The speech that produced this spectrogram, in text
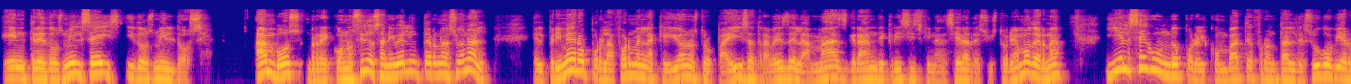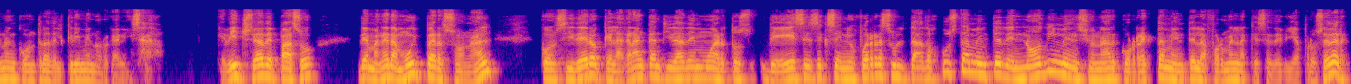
entre 2006 y 2012 ambos reconocidos a nivel internacional. El primero por la forma en la que guió a nuestro país a través de la más grande crisis financiera de su historia moderna, y el segundo por el combate frontal de su gobierno en contra del crimen organizado. Que dicho sea de paso, de manera muy personal, considero que la gran cantidad de muertos de ese sexenio fue resultado justamente de no dimensionar correctamente la forma en la que se debía proceder.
